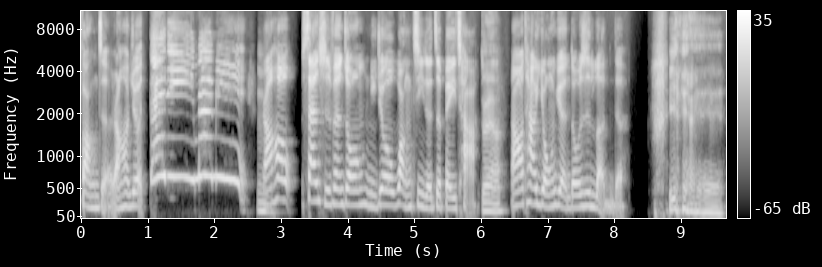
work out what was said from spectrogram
放着，然后就 Daddy 嗯 Mommy，然后三十分钟你就忘记了这杯茶，对啊。然后它永远都是冷的 yeah, yeah, yeah.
